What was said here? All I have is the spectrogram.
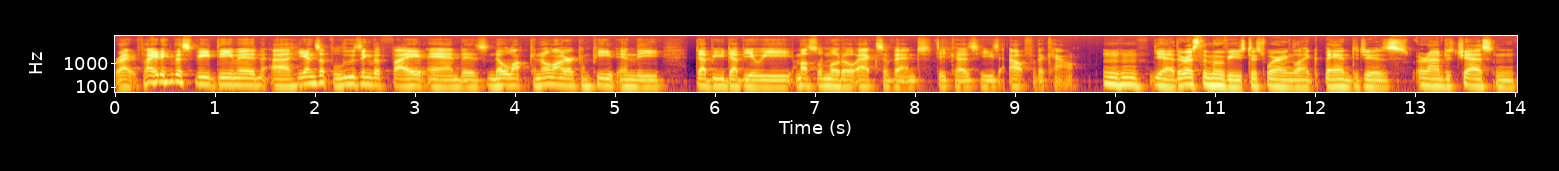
Right, fighting the speed demon. Uh, he ends up losing the fight and is no lo- can no longer compete in the WWE Muscle Moto X event because he's out for the count. Yeah, the rest of the movie he's just wearing like bandages around his chest and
